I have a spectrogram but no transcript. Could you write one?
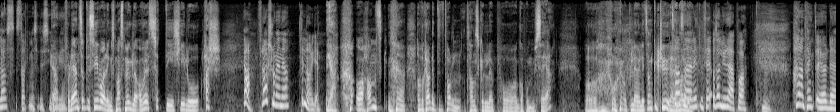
La oss starte med 77-åringen. Ja, For det er en 77-åring som har smugla over 70 kilo hasj. Ja, fra Slovenia til Norge. Ja, og han, han forklarte til tollen at han skulle på, gå på museet og oppleve litt sånn kultur her Ta i seg en liten ferie. Og da lurer jeg på, Mm. har han tenkt å gjøre det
